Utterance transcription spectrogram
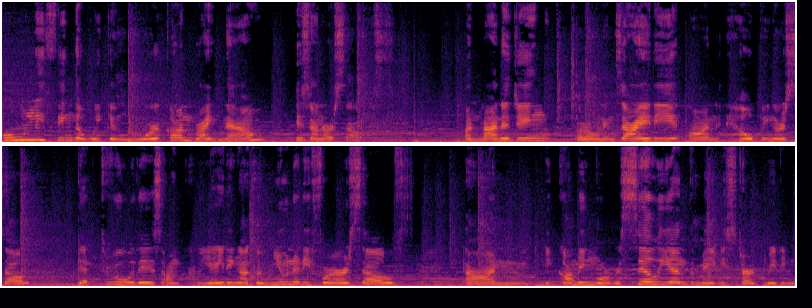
only thing that we can work on right now is on ourselves, on managing our own anxiety, on helping ourselves get through this, on creating a community for ourselves on becoming more resilient, maybe start reading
